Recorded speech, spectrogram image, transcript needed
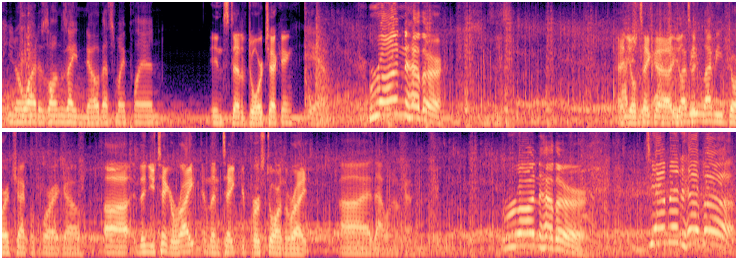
you know what? As long as I know that's my plan. instead of door checking. Yeah. Run, Heather! And you'll Actually- take a. You'll let me let me door check before I go. Uh, then you take a right, and then take your first door on the right. Uh, that one. Okay. Run, Heather! Damn it, Heather!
